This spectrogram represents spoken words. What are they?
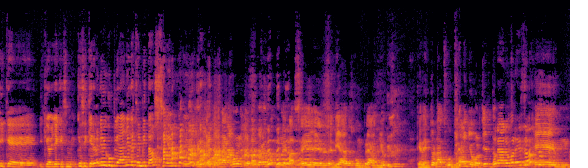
Y que, y que oye, que si, me- que si quiere venir a mi cumpleaños, que está invitado siempre. Yo me acuerdo, yo me acuerdo cuando le pasé el, el día de su cumpleaños, que dentro era su cumpleaños, por cierto. Claro, por eso. Eh,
